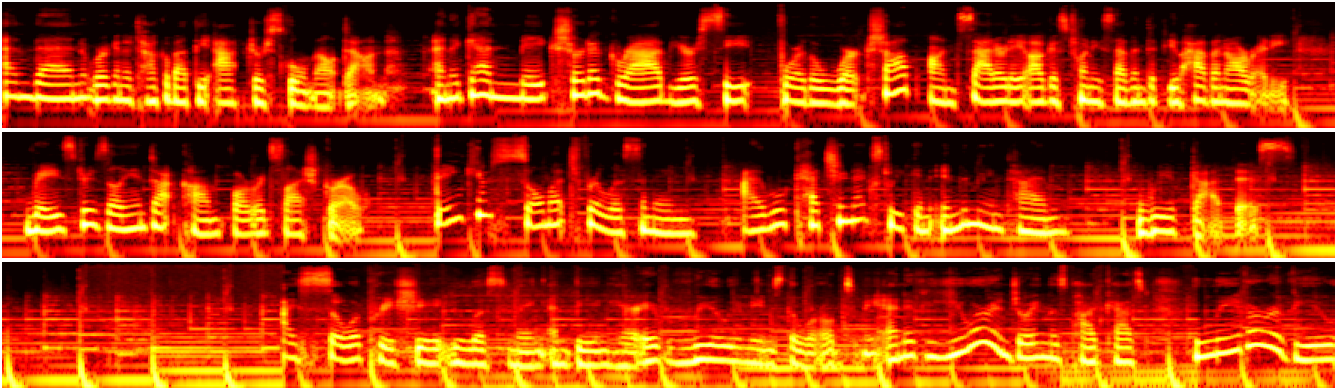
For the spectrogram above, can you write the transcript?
And then we're going to talk about the after school meltdown. And again, make sure to grab your seat for the workshop on Saturday, August 27th if you haven't already. RaisedResilient.com forward slash grow. Thank you so much for listening. I will catch you next week. And in the meantime, we've got this. I so appreciate you listening and being here. It really means the world to me. And if you are enjoying this podcast, leave a review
